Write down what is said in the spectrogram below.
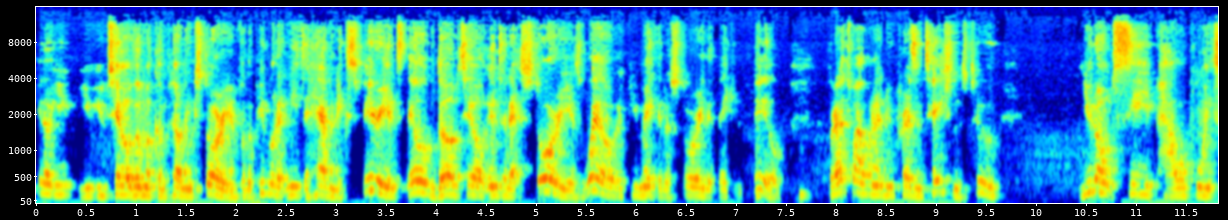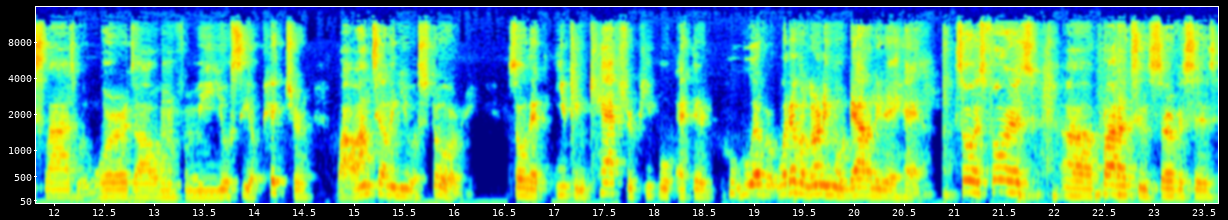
you know you, you you tell them a compelling story and for the people that need to have an experience they'll dovetail into that story as well if you make it a story that they can feel so that's why when i do presentations too you don't see PowerPoint slides with words all on them from me. You'll see a picture while I'm telling you a story so that you can capture people at their whoever whatever learning modality they have. So as far as uh, products and services,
